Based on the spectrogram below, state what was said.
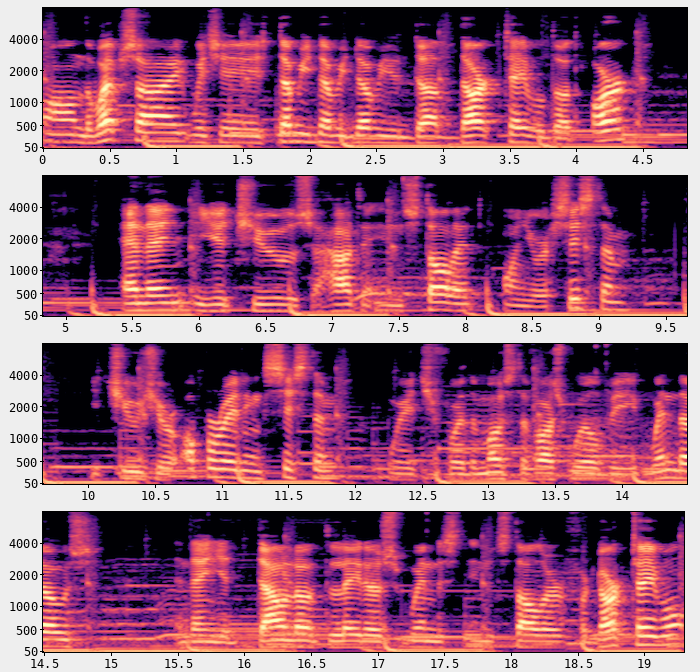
on the website which is www.darktable.org and then you choose how to install it on your system. You choose your operating system which for the most of us will be Windows and then you download the latest Windows installer for Darktable.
